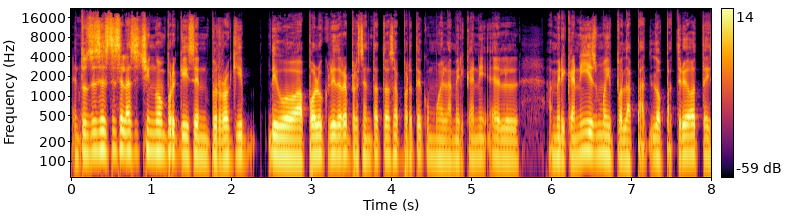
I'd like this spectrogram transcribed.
Entonces este se le hace chingón porque dicen, pues Rocky, digo, Apollo Creed representa toda esa parte como el, americani el americanismo y pues la, lo patriota y,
